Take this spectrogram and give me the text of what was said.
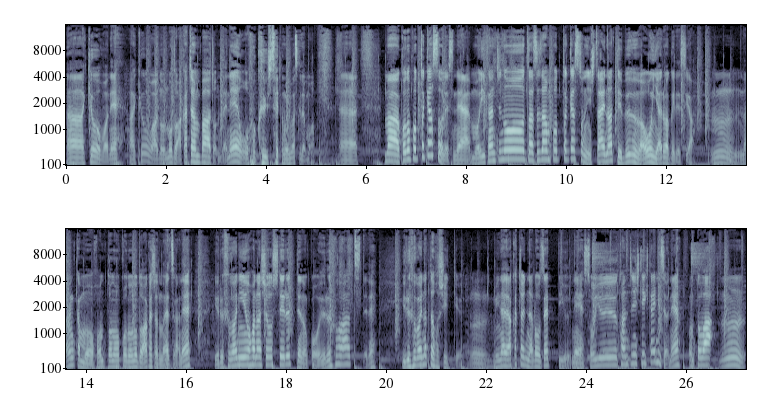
あ今日はね、あ今日はあの喉赤ちゃんバージョンでね、お送りしたいと思いますけども。えーまあ、このポッドキャストをですね、もういい感じの雑談ポッドキャストにしたいなっていう部分は大いにあるわけですよ。うん、なんかもう本当のこの喉赤ちゃんのやつがね、ゆるふわにお話をしてるっていうのをこう、ゆるふわっつってね、ゆるふわになってほしいっていう、うん、みんなで赤ちゃんになろうぜっていうね、そういう感じにしていきたいんですよね、本当は。うん。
